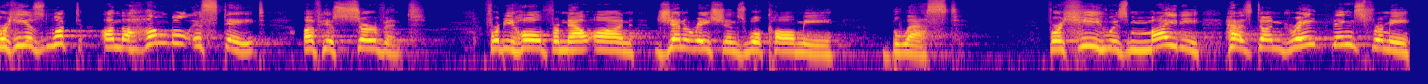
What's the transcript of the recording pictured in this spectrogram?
For he has looked on the humble estate of his servant. For behold, from now on, generations will call me blessed. For he who is mighty has done great things for me,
